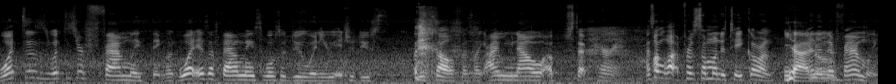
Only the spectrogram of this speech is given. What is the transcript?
What does what does your family think? Like, what is a family supposed to do when you introduce yourself as like I'm now a step parent. That's a lot for someone to take on. Yeah, and then their family,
